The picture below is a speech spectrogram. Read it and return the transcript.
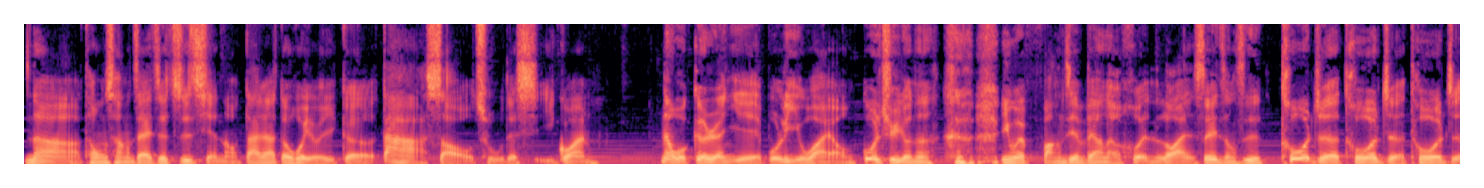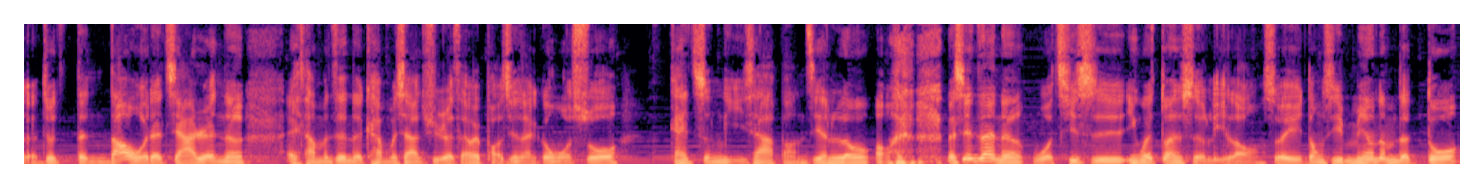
那通常在这之前哦，大家都会有一个大扫除的习惯。那我个人也不例外哦。过去有呢，因为房间非常的混乱，所以总是拖着拖着拖着，就等到我的家人呢，哎，他们真的看不下去了，才会跑进来跟我说。该整理一下房间喽哦。那现在呢，我其实因为断舍离了，所以东西没有那么的多。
